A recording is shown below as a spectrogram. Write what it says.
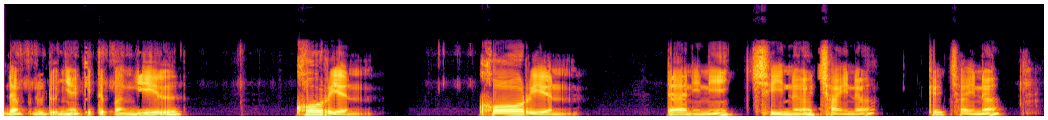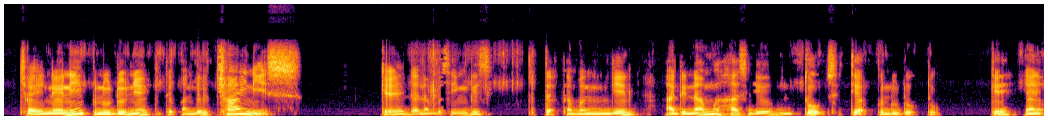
Dan penduduknya kita panggil Korean. Korean. Dan ini China. China. Okay, China. China ni penduduknya kita panggil Chinese. Okay, dalam bahasa Inggeris kita akan panggil ada nama khas dia untuk setiap penduduk tu. Okey, yang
